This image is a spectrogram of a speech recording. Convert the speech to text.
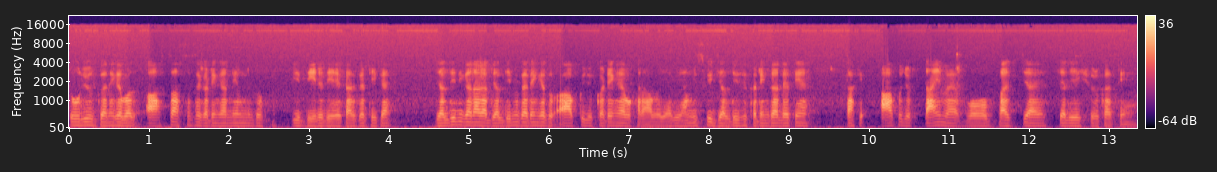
टूल यूज़ करने के बाद आस्ता आस्ता से कटिंग करनी है हमने दोस्तों ये धीरे धीरे करके ठीक है। जल्दी नहीं करना, अगर जल्दी में करेंगे तो आपकी जो कटिंग है वो ख़राब हो जाएगी। हम इसकी जल्दी से कटिंग कर लेते हैं, ताकि आपको जो टाइम है वो बच जाए। चलिए शुरू करते हैं।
